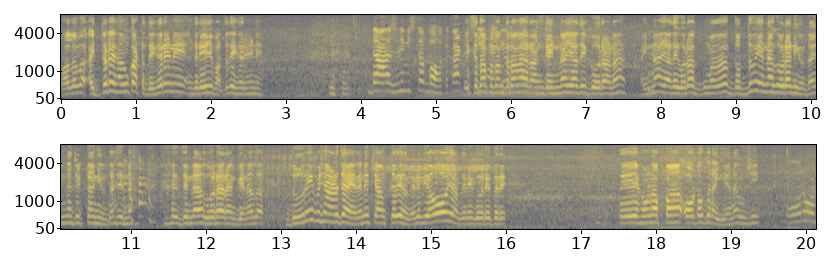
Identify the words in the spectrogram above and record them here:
ਮਤਲਬ ਇੱਧਰ ਸਾਨੂੰ ਘੱਟ ਦਿਖ ਰਹੇ ਨੇ ਅੰਗਰੇਜ਼ ਵੱਧ ਦਿਖ ਰਹੇ ਨੇ। ਦਾਰਜਲਿੰਗ ਵਿੱਚ ਤਾਂ ਬਹੁਤ ਘੱਟ ਇੱਕ ਤਾਂ ਪਤੰਦਰਾਂ ਦਾ ਰੰਗ ਇੰਨਾ ਜ਼ਿਆਦਾ ਗੋਰਾ ਨਾ ਇੰਨਾ ਜ਼ਿਆਦਾ ਗੋਰਾ ਮਤਲਬ ਦੁੱਧ ਵੀ ਇੰਨਾ ਗੋਰਾ ਨਹੀਂ ਹੁੰਦਾ ਇੰਨਾ ਚਿੱਟਾ ਨਹੀਂ ਹੁੰਦਾ ਜਿੰਨਾ ਜਿੰਨਾ ਗੋਰਾ ਰੰਗ ਇਹਨਾਂ ਦਾ। ਦੂਰੋਂ ਹੀ ਪਛਾਣ ਚ ਆ ਜਾਂਦੇ ਨੇ ਚਮਕਦੇ ਹੁੰਦੇ ਨੇ ਵੀ ਉਹ ਜਾਂਦੇ ਨੇ ਗੋਰੇ ਤੇਰੇ। ਤੇ ਹੁਣ ਆਪਾਂ ਆਟੋ ਕਰਾਈਏ ਨਾ ਖੁਸ਼ੀ। ਉਹ ਰੋਡ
